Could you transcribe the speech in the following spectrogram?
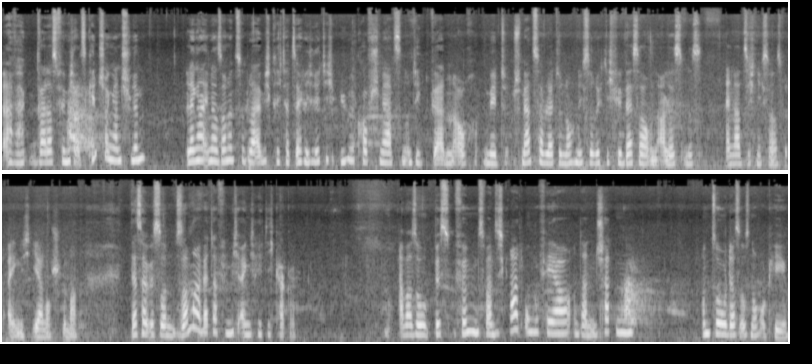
aber war das für mich als Kind schon ganz schlimm, länger in der Sonne zu bleiben. Ich kriege tatsächlich richtig übel Kopfschmerzen und die werden auch mit Schmerztablette noch nicht so richtig viel besser und alles. Und es ändert sich nicht, sondern es wird eigentlich eher noch schlimmer. Deshalb ist so ein Sommerwetter für mich eigentlich richtig kacke. Aber so bis 25 Grad ungefähr und dann Schatten und so, das ist noch okay.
